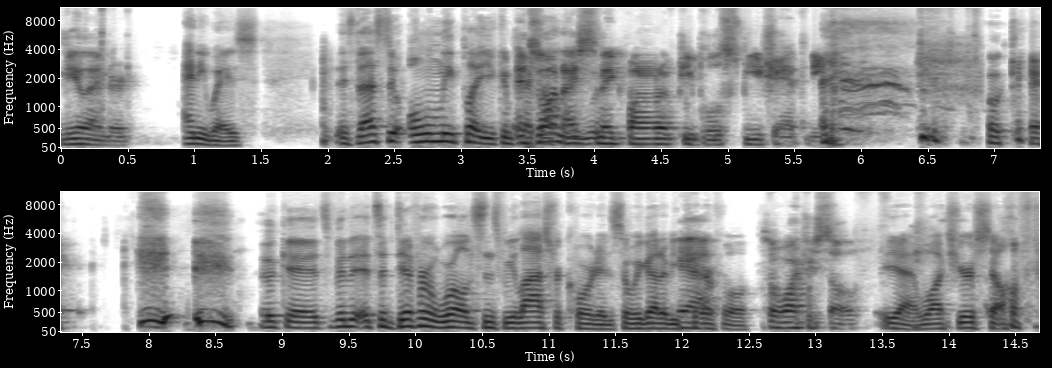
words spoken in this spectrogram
Nylander. Nylander. Anyways, if that's the only play you can pick It's not nice to make fun of people's speech, Anthony. okay. okay, it's been it's a different world since we last recorded, so we got to be Yeah. careful. so watch yourself. Yeah, watch yourself.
